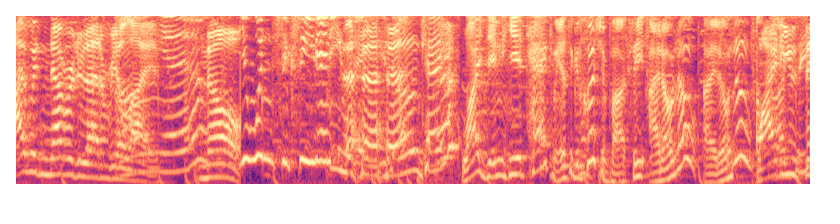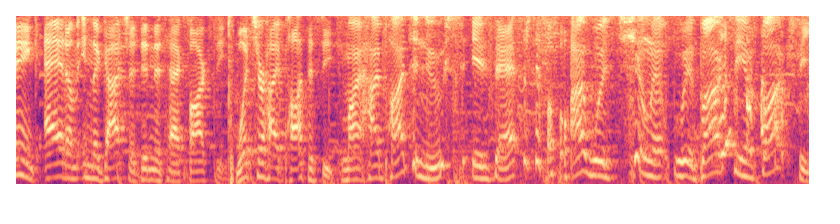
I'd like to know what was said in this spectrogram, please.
I would never do that in real Oh, life. yeah? No. You wouldn't succeed anyways, okay? Why didn't he attack me? That's a good question, Foxy. I don't know. I don't know. Why do you think Adam in the Gacha didn't attack Foxy? What's your hypothesis? My hypotenuse is that I was chilling with Boxy and Foxy.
